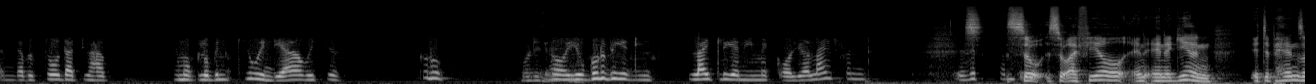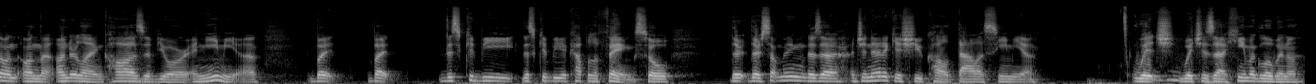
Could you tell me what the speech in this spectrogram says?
and I was told that you have hemoglobin Q India, which is going to, What is you that? know, you're going to be likely anemic all your life, and is it so so i feel and, and again it depends on on the underlying cause of your anemia but but this could be this could be a couple of things so there, there's something there's a, a genetic issue called thalassemia which mm-hmm. which is a hemoglobin a,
